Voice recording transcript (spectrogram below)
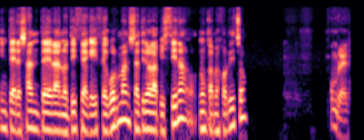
interesante la noticia que dice Gurman, se ha tirado a la piscina, nunca mejor dicho. Hombre,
